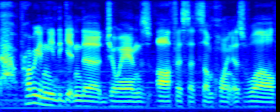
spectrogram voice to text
Probably gonna need to get into Joanne's office at some point as well.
